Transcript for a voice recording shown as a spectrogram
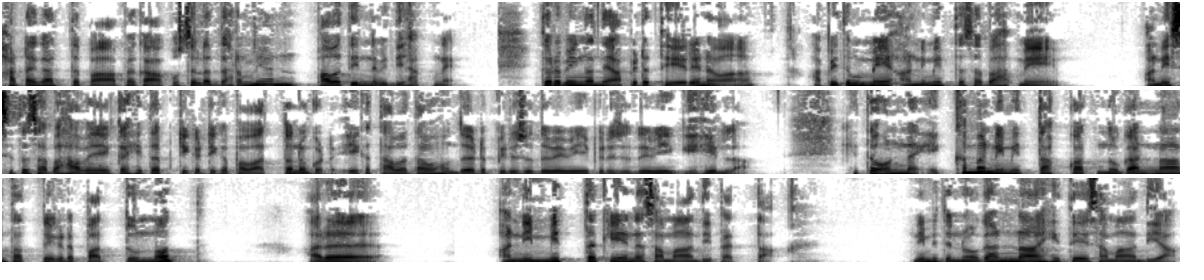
හටගත්ත පාපක අකුසල ධර්මයන් පවතින විදිහක් නැහැ. ඒතර බින්ගන්නේ අපිට තේරෙනවා අපිටම මේ අනිමිත්ත සබහ මේ අනිශ්චිත ස්වභාවයක හිත ටික ටික පවත්වනකොට ඒක තව තව හොඳට පිරිසුදු වෙවි පිරිසුදු වෙවි ගිහිල්ලා හිත ඔන්න එකම නිමිත්තක්වත් නොගන්නා තත්වයකටපත් වුනොත් අර අනිමිත්ත කියන සමාධි පැත්තක් නිමිති නොගන්නා හිතේ සමාධියක්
